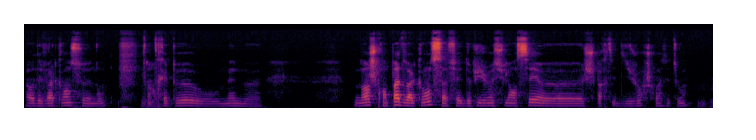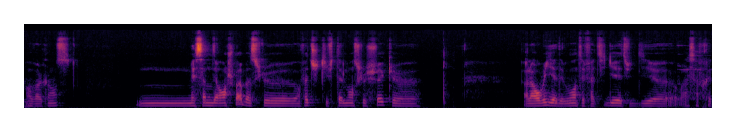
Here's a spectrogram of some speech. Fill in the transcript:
alors des vacances, non. Très peu, ou même non, je prends pas de vacances. Ça fait depuis que je me suis lancé, euh, je suis parti 10 jours, je crois, c'est tout, mhm. en vacances. Mais ça me dérange pas parce que en fait, je kiffe tellement ce que je fais que. Alors oui, il y a des moments où tu es fatigué et tu te dis, euh, ça ferait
